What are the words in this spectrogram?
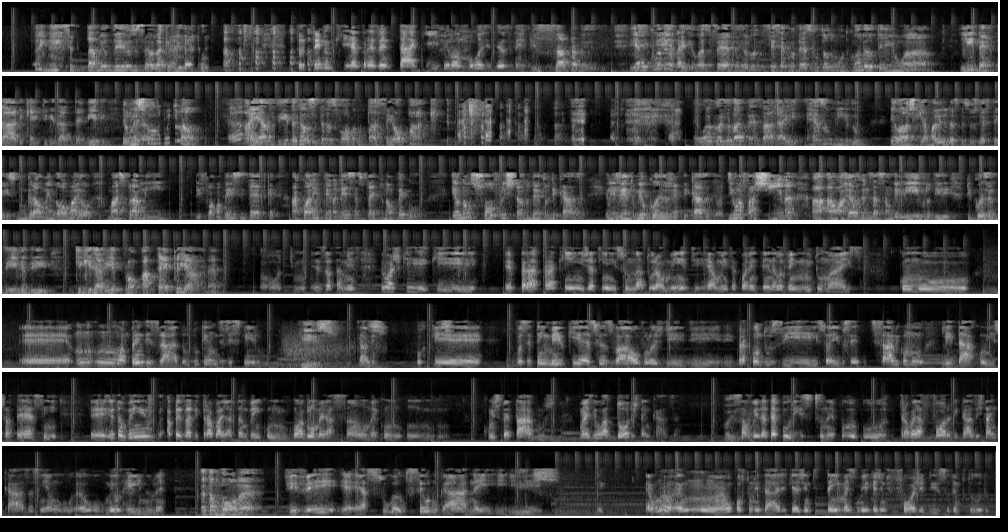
Preguiça de estar, tá, meu Deus do céu, eu não acredito. Tô tendo que representar aqui, pelo amor de Deus. Exatamente. E aí, quando é, eu mas... tenho uma certa. Eu não sei se acontece com todo mundo. Quando eu tenho uma liberdade que a intimidade permite, eu não uhum. escondo muito, não. Uhum. Aí a vida não se transforma num passeio ao parque. é uma coisa mais pesada. Aí, resumindo, eu acho que a maioria das pessoas deve ter isso num grau menor ou maior. Mas para mim, de forma bem sintética, a quarentena nesse aspecto não pegou. Eu não sofro estando dentro de casa. Eu invento mil coisas dentro de casa, de uma faxina a, a uma reorganização de livro, de, de coisa antiga, de quinquilharia, até criar, né? Ótimo, exatamente. Eu acho que, que é, para quem já tinha isso naturalmente, realmente a quarentena ela vem muito mais como é, um, um, aprendizado do que um desespero. Isso. Sabe? Isso, Porque isso. você tem meio que as suas válvulas de, de para conduzir isso aí. Você sabe como lidar com isso. Até assim, é, eu também, apesar de trabalhar também com, com aglomeração, né, com, com, com espetáculos, mas eu adoro estar em casa. Pois é. Talvez é. até por isso, né? Por, por, trabalhar fora de casa, estar em casa, assim, é o, é o meu reino, né? É tão bom, né? Viver é, é a sua, o seu lugar, né? E, e. É uma, é uma oportunidade que a gente tem, mas meio que a gente foge disso o tempo todo.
